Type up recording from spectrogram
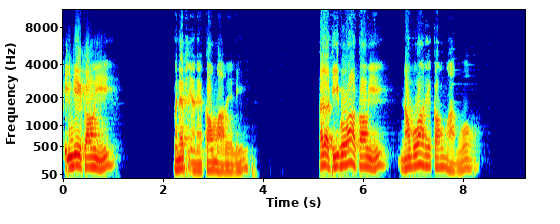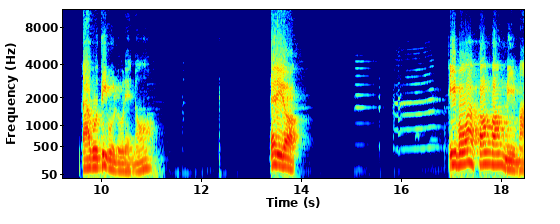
ဒီနေ့ကောင်းရင်မနေ့ပြန်လည်းကောင်းမှာပဲလေအဲ့တော့ဒီဘဝကောင်းရင်နောက်ဘဝလည်းကောင်းမှာပေါ့ဒါကိုသိဖို့လိုတယ်နော်အဲ့ဒီတော့ဒီဘဝကောင်းကောင်းနေမှ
